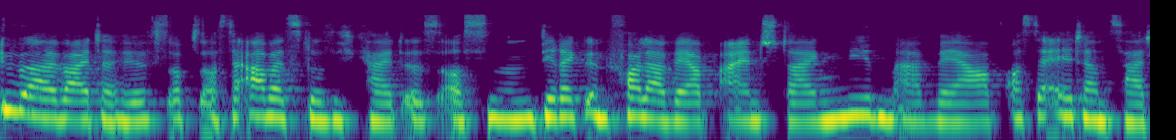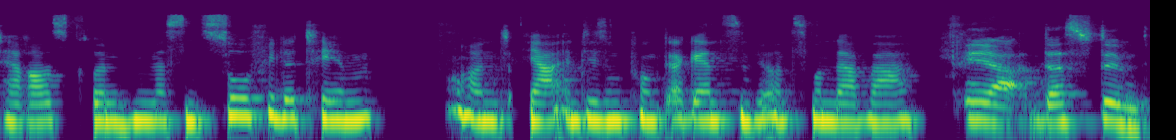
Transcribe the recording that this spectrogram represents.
überall weiterhilfst, ob es aus der Arbeitslosigkeit ist, aus direkt in Vollerwerb einsteigen, Nebenerwerb, aus der Elternzeit heraus gründen. Das sind so viele Themen. Und ja, in diesem Punkt ergänzen wir uns wunderbar. Ja, das stimmt.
